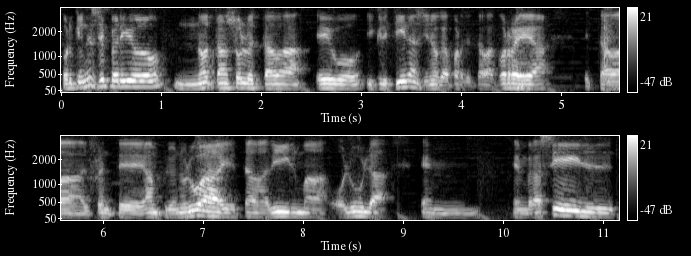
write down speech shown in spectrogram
porque en ese periodo no tan solo estaba Evo y Cristina, sino que aparte estaba Correa, estaba el Frente Amplio en Uruguay, estaba Dilma o Lula en, Brasil,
